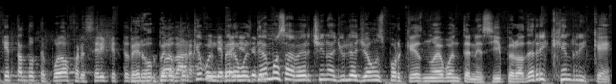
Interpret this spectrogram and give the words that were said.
qué tanto te puede ofrecer y qué te Pero, te pero, pueda ¿por dar qué? vol- Pero volteamos a ver Chino a Julio Jones porque es nuevo en Tennessee, pero a Derrick Henry, ¿qué?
